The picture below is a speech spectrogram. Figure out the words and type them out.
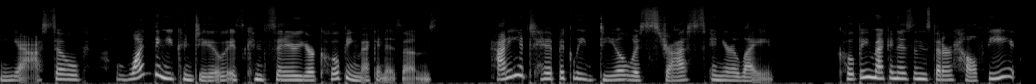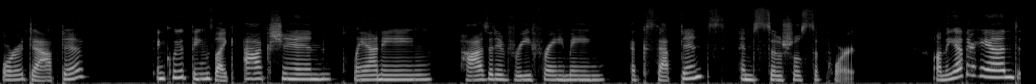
Yeah. So, one thing you can do is consider your coping mechanisms. How do you typically deal with stress in your life? Coping mechanisms that are healthy or adaptive include things like action, planning, positive reframing, acceptance, and social support. On the other hand,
